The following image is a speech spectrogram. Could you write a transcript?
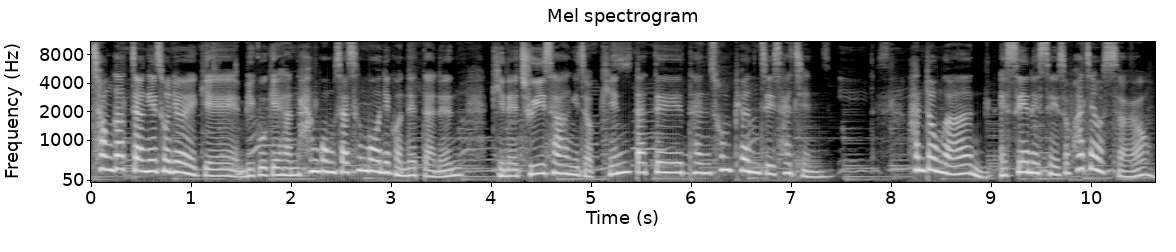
청각장애 소녀에게 미국의 한 항공사 승무원이 건넸다는 기내 주의사항이 적힌 따뜻한 손편지 사진. 한동안 SNS에서 화제였어요.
